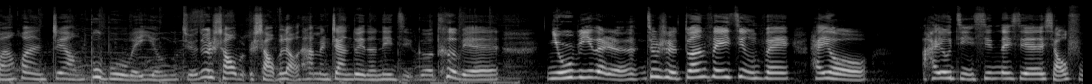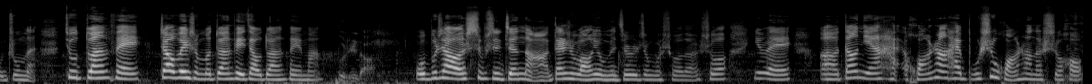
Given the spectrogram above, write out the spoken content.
环环这样步步为营，绝对少少不了他们战队的那几个特别牛逼的人，就是端妃、静妃，还有还有锦汐那些小辅助们。就端妃，知道为什么端妃叫端妃吗？不知道，我不知道是不是真的啊，但是网友们就是这么说的，说因为呃当年还皇上还不是皇上的时候，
